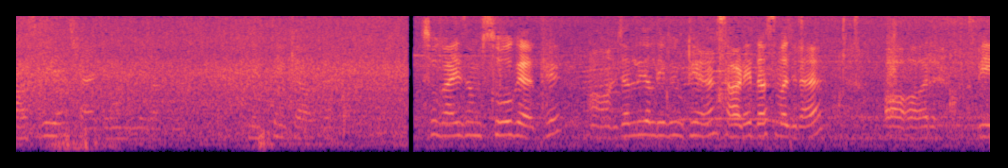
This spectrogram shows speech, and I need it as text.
क्लास भी है, शायद वो मिलेगा तो देखते हैं क्या होता है। सो so गाइज़ हम सो गए थे। जल्दी जल्दी भी उठे हैं। साढ़े दस बज रहा है और अभी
